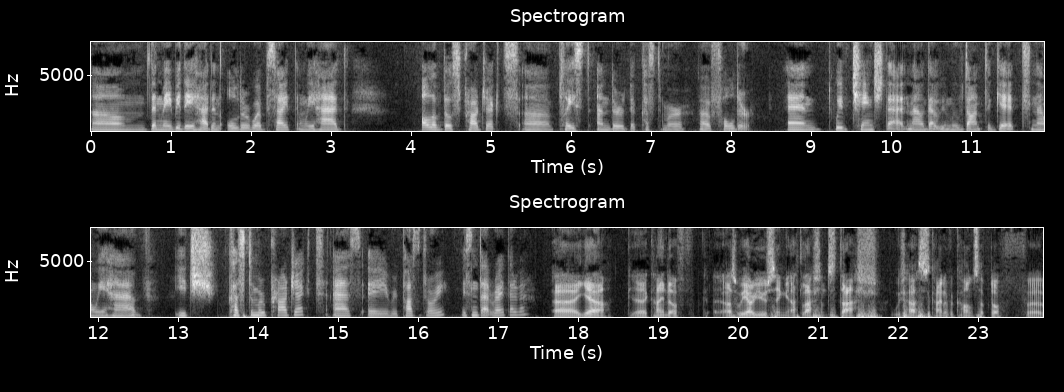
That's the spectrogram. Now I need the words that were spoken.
um, then maybe they had an older website, and we had all of those projects uh, placed under the customer uh, folder. And we've changed that now that we moved on to Git. Now we have each customer project as a repository. Isn't that right, Arve? Uh, yeah, uh, kind of. As we are using Atlassian Stash, which has kind of a concept of uh,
